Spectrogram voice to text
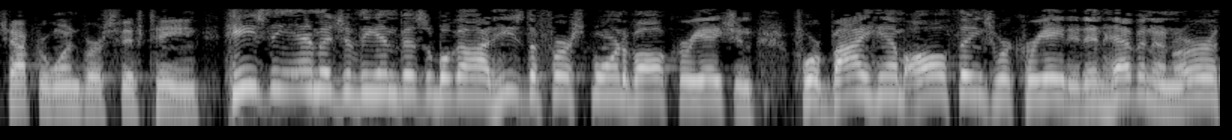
chapter 1 verse 15, He's the image of the invisible God. He's the firstborn of all creation. For by Him all things were created in heaven and earth,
